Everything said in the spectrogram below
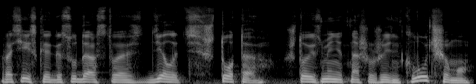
российское государство сделать что-то, что изменит нашу жизнь к лучшему,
